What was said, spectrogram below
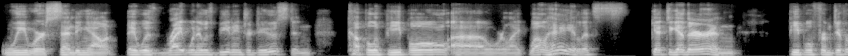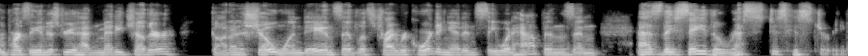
we were sending out. It was right when it was being introduced, and a couple of people uh were like, "Well, hey, let's get together," and people from different parts of the industry who hadn't met each other got on a show one day and said, let's try recording it and see what happens. And as they say, the rest is history.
